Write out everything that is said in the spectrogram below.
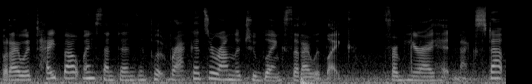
But I would type out my sentence and put brackets around the two blanks that I would like. From here I hit next step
